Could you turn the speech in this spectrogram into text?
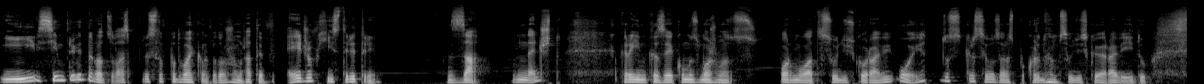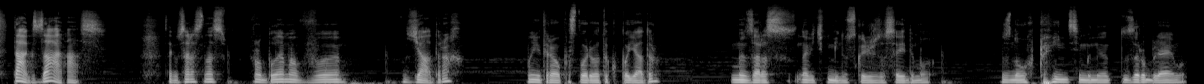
І всім привіт, народ! З вас Прислав Подбайком. Продовжуємо грати в Age of History 3. За Нечт, країнка, за яку ми зможемо сформувати Саудівську Аравію. Ой, я досить красиво зараз по кордонам Саудівської Аравії йду. Так, зараз. Так, зараз у нас проблема в ядрах. Мені треба постворювати купу ядер. Ми зараз навіть в мінус, скоріш за все, йдемо. Знову в провінції ми не заробляємо.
